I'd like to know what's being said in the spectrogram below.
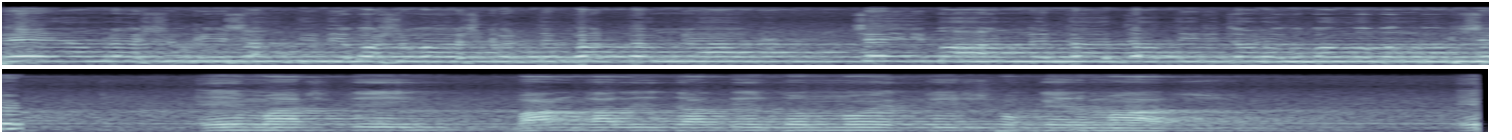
পেয়ে আমরা সুখী শান্তিতে বসবাস করতে পারতাম না। সেই মহান নেতা, জাতির জনক বঙ্গবন্ধু শেখ এই মাসটি বাঙালি জাতির জন্য একটি শোকের মাস।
